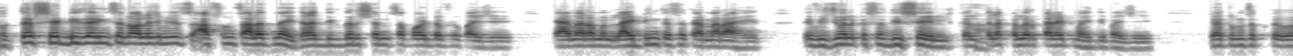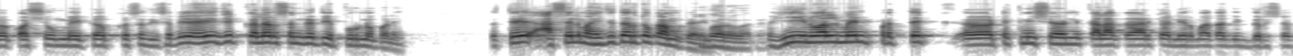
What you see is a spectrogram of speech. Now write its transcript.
फक्त सेट डिझायनिंगचं नॉलेज म्हणजे असून चालत नाही. त्याला दिग्दर्शनचा पॉईंट ऑफ व्ह्यू पाहिजे. कॅमेरामन लाइटिंग कसं करणार आहेत? ते व्हिज्युअल कसं दिसेल. त्याला कलर पॅलेट माहिती पाहिजे. किंवा तुमचं कॉस्ट्युम मेकअप कसं दिसेल? म्हणजे हे जे कलर संगती आहे पूर्णपणे. तर ते असेल माहिती तर तो काम करेल. बरोबर. ही इन्व्हॉल्वमेंट प्रत्येक टेक्निशियन कलाकार किंवा निर्माता दिग्दर्शक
